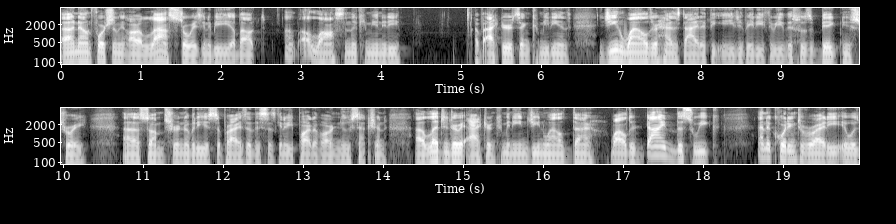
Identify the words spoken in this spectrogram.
Uh, now, unfortunately, our last story is going to be about um, a loss in the community of actors and comedians. Gene Wilder has died at the age of 83. This was a big news story, uh, so I'm sure nobody is surprised that this is going to be part of our news section. Uh, legendary actor and comedian Gene Wilder, Wilder died this week, and according to Variety, it was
